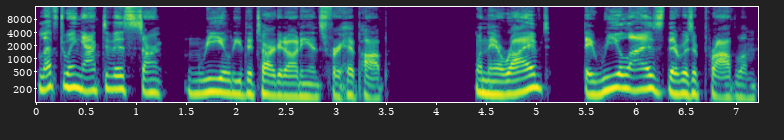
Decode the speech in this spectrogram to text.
left wing activists aren't really the target audience for hip hop. When they arrived, they realized there was a problem.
